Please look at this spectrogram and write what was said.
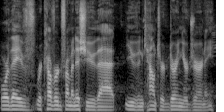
or they've recovered from an issue that you've encountered during your journey,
